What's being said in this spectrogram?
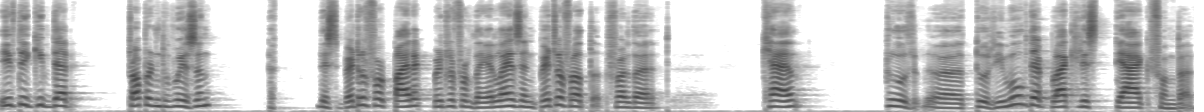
If they give that proper information, this better for pilot, better for the airlines, and better for the, for the CAN to uh, to remove that blacklist tag from the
